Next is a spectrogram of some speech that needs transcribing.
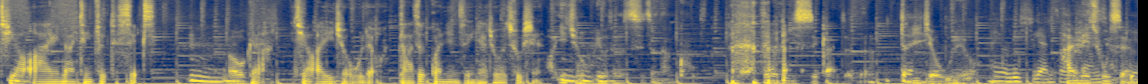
，TLI nineteen fifty six，嗯，OK，TLI 一九五六，打这个关键字应该就会出现。哇一九五六这个词真的很酷，很有历史感，真的。对一九五六很有历史感，还没出生。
